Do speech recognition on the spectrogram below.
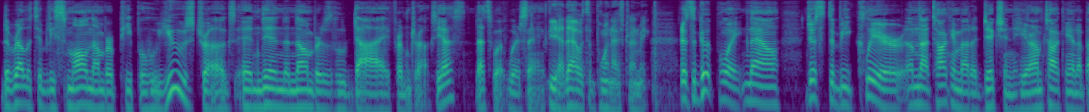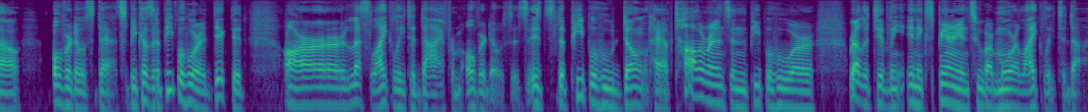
the relatively small number of people who use drugs and then the numbers who die from drugs. Yes? That's what we're saying. Yeah, that was the point I was trying to make. It's a good point. Now, just to be clear, I'm not talking about addiction here. I'm talking about overdose deaths because the people who are addicted are less likely to die from overdoses. It's the people who don't have tolerance and people who are relatively inexperienced who are more likely to die.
